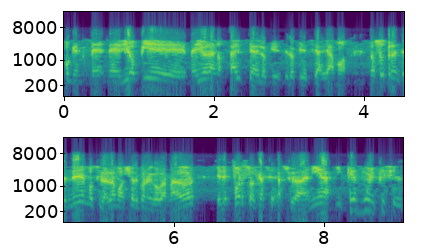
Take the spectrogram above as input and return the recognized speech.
porque me, dio pie, me dio la nostalgia de lo que de lo que decía, digamos. Nosotros entendemos, y lo hablamos ayer con el gobernador, el esfuerzo que hace la ciudadanía y que es muy difícil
